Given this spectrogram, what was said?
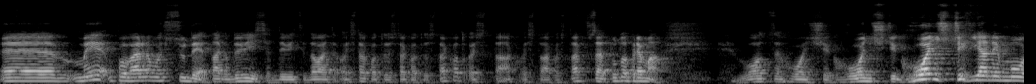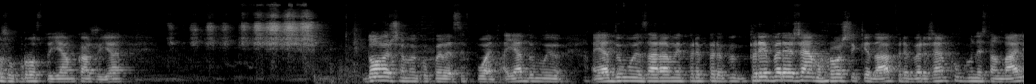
е, ми повернемось сюди. Так, дивіться, дивіться, давайте ось так, от, ось так, от, ось так, от, ось так, ось так, ось так. Все, тут пряма. Оце гонщик, гонщик, гонщик, я не можу. Просто я вам кажу, я. Добре, що ми купили сейфпоінт, а я думаю, а я думаю, зараз ми при, при, прибережемо грошики, да, прибережемо, купимо десь там.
